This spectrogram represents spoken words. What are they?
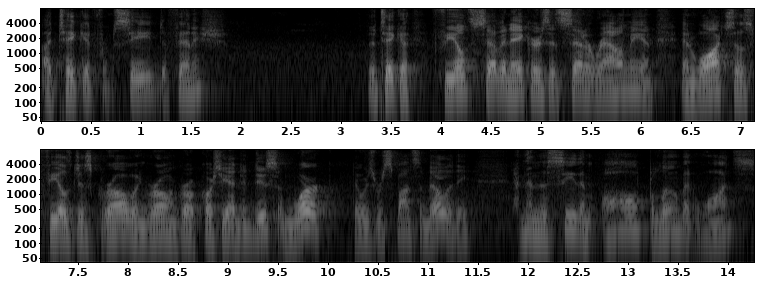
I'd take it from seed to finish to take a field, seven acres that's set around me, and, and watch those fields just grow and grow and grow. Of course, you had to do some work, there was responsibility. And then to see them all bloom at once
